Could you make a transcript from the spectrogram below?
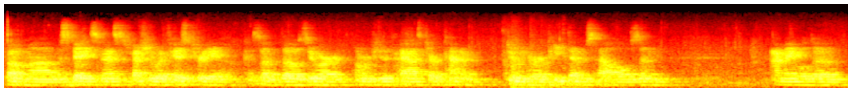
from uh, mistakes and that's especially with history because of those who are repeat the past are kind of doing to repeat themselves. And I'm able to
